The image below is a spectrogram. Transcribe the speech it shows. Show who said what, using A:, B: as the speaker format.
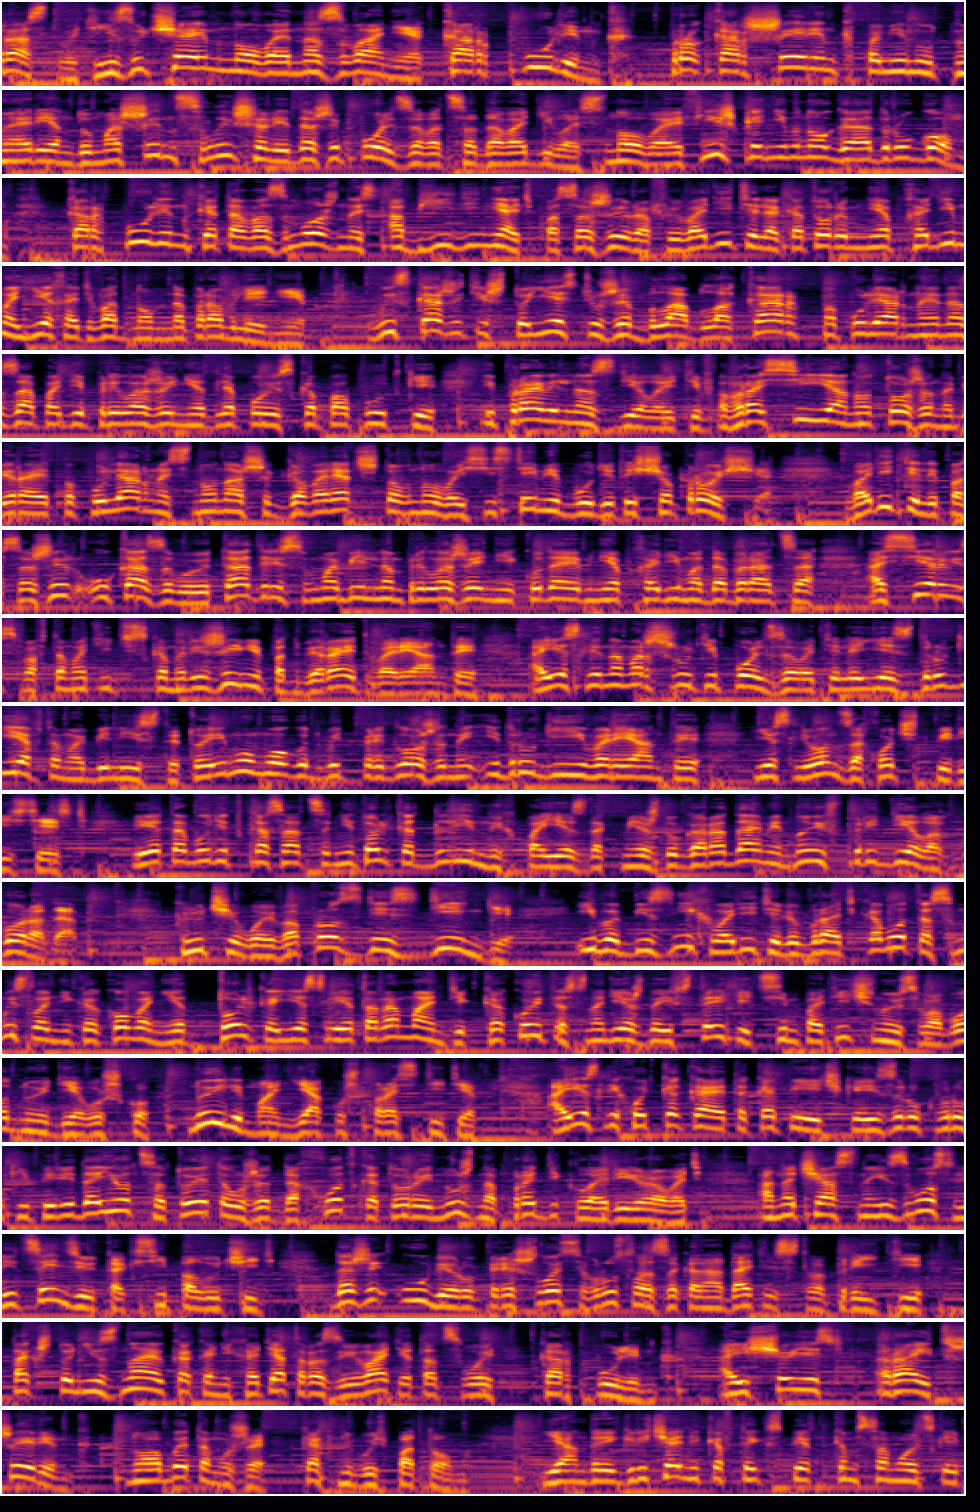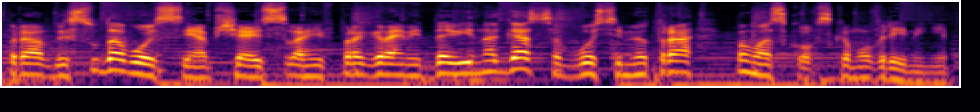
A: Здравствуйте! Изучаем новое название – карпулинг. Про каршеринг, поминутную аренду машин слышали, даже пользоваться доводилось. Новая фишка немного о другом. Карпулинг – это возможность объединять пассажиров и водителя, которым необходимо ехать в одном направлении. Вы скажете, что есть уже Бла-Блакар, популярное на Западе приложение для поиска попутки, и правильно сделаете. В России оно тоже набирает популярность, но наши говорят, что в новой системе будет еще проще. Водитель и пассажир указывают адрес в мобильном приложении, куда им необходимо добраться, а сервис в автоматическом режиме подбирает варианты. А если на маршруте пользователя есть другие автомобилисты, то ему могут быть предложены и другие варианты, если он захочет пересесть. И это будет касаться не только длинных поездок между городами, но и в пределах города. Ключевой вопрос здесь деньги, ибо без них водителю брать кого-то смысла никакого нет, только если это романтик какой-то с надеждой встретить симпатичную свободную девушку. Ну или маньяк уж, простите. А если хоть какая-то копеечка из рук в руки передается, то это уже доход, который нужно продекларировать. А на частный извоз лицензию такси получить. Даже Uber пришлось в русло законодательства прийти. Так что не знаю, как они хотят развивать этот свой карпулинг. А еще есть райд-шеринг, но об этом уже как-нибудь потом. Я Андрей Гречаников, ты эксперт «Комсомольской правды». С удовольствием общаюсь с вами в программе «Дави на газ» в 8 утра по московскому времени.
